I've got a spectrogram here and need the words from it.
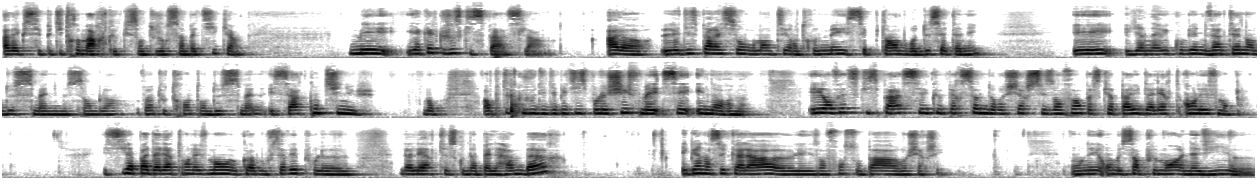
avec ces petites remarques qui sont toujours sympathiques. Mais il y a quelque chose qui se passe là. Alors, les disparitions ont augmenté entre mai et septembre de cette année. Et il y en a eu combien? Une vingtaine en deux semaines, il me semble. 20 hein. ou 30 en deux semaines. Et ça continue. Bon, alors peut-être que je vous dis des bêtises pour le chiffre, mais c'est énorme. Et en fait, ce qui se passe, c'est que personne ne recherche ses enfants parce qu'il n'y a pas eu d'alerte enlèvement. Et s'il n'y a pas d'alerte enlèvement, euh, comme vous savez, pour l'alerte, ce qu'on appelle Amber, eh bien, dans ces cas-là, euh, les enfants ne sont pas recherchés. On, est, on met simplement un avis euh,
